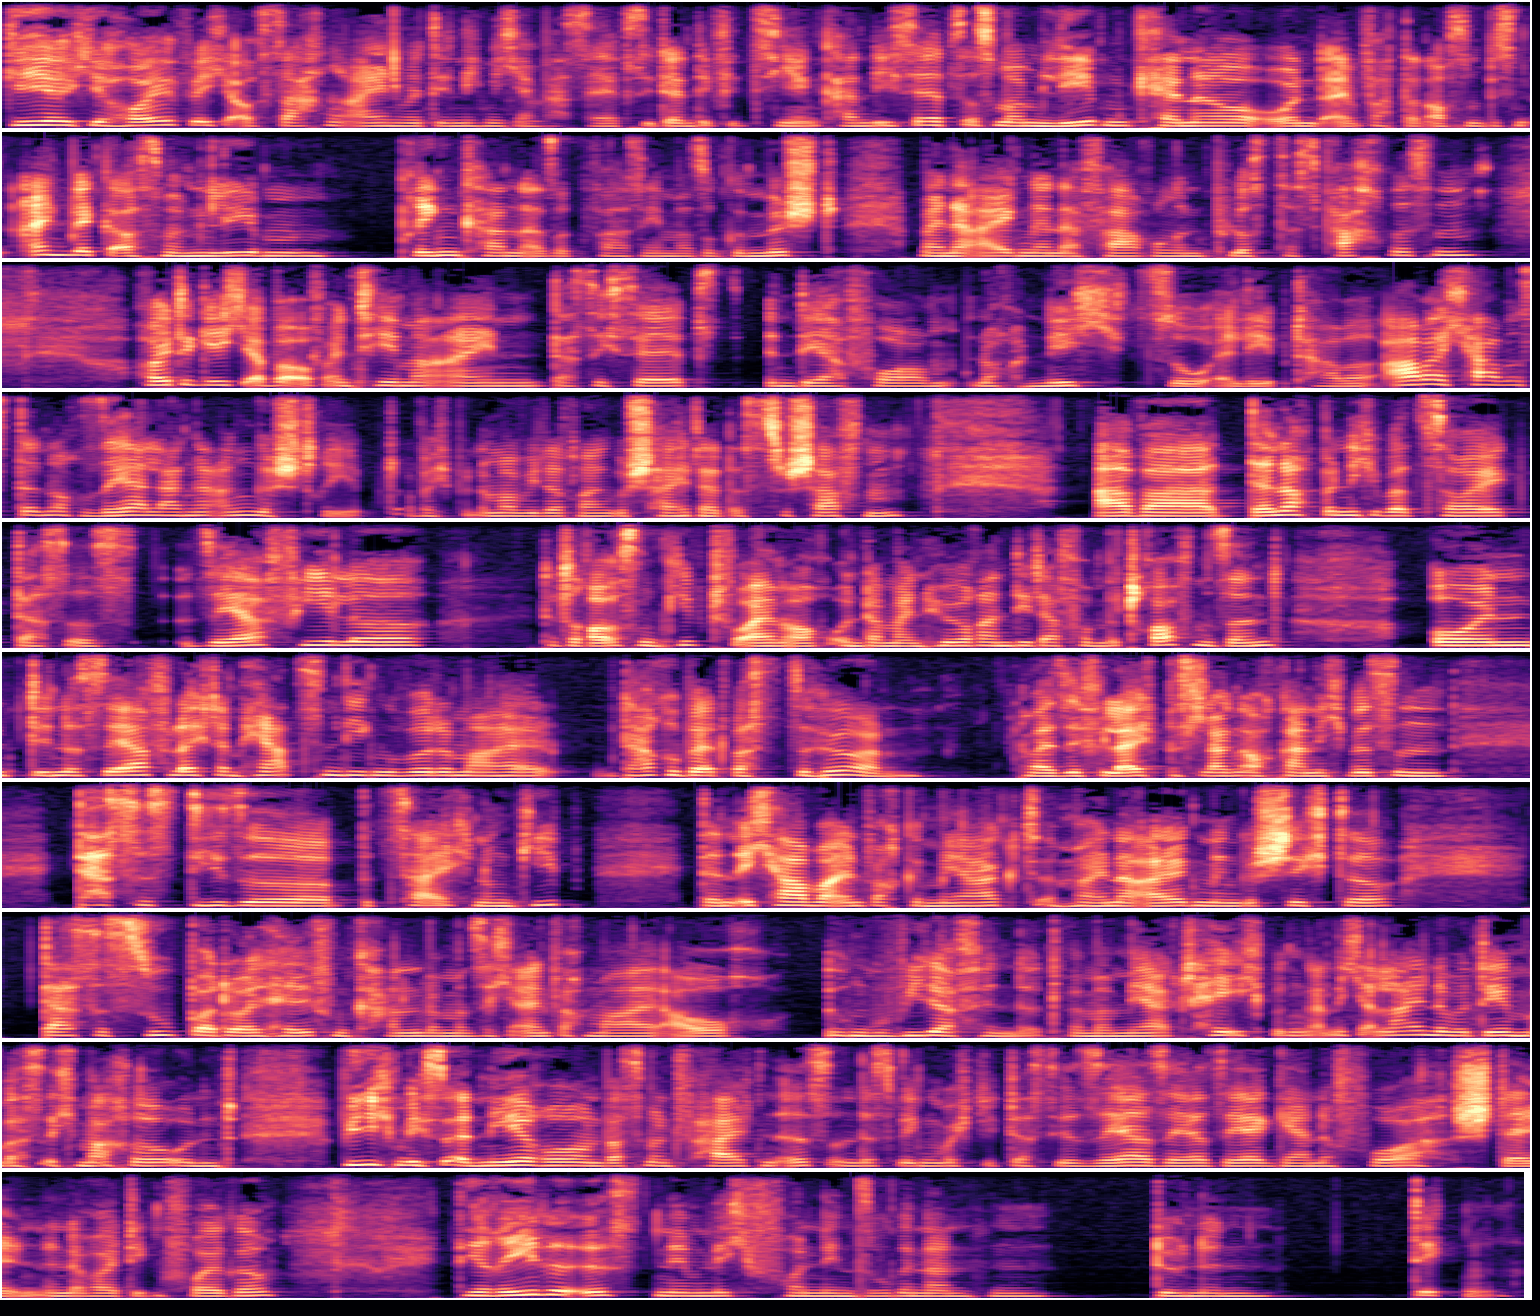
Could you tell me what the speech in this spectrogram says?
gehe hier häufig auf Sachen ein, mit denen ich mich einfach selbst identifizieren kann, die ich selbst aus meinem Leben kenne und einfach dann auch so ein bisschen Einblicke aus meinem Leben bringen kann, also quasi immer so gemischt meine eigenen Erfahrungen plus das Fachwissen. Heute gehe ich aber auf ein Thema ein, das ich selbst in der Form noch nicht so erlebt habe. Aber ich habe es dennoch sehr lange angestrebt. Aber ich bin immer wieder daran gescheitert, es zu schaffen. Aber dennoch bin ich überzeugt, dass es sehr viele da draußen gibt, vor allem auch unter meinen Hörern, die davon betroffen sind und denen es sehr vielleicht am Herzen liegen würde, mal darüber etwas zu hören, weil sie vielleicht bislang auch gar nicht wissen, dass es diese Bezeichnung gibt. Denn ich habe einfach gemerkt in meiner eigenen Geschichte, dass es super doll helfen kann, wenn man sich einfach mal auch irgendwo wiederfindet, wenn man merkt, hey, ich bin gar nicht alleine mit dem, was ich mache und wie ich mich so ernähre und was mein Verhalten ist. Und deswegen möchte ich das dir sehr, sehr, sehr gerne vorstellen in der heutigen Folge. Die Rede ist nämlich von den sogenannten dünnen Dicken.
